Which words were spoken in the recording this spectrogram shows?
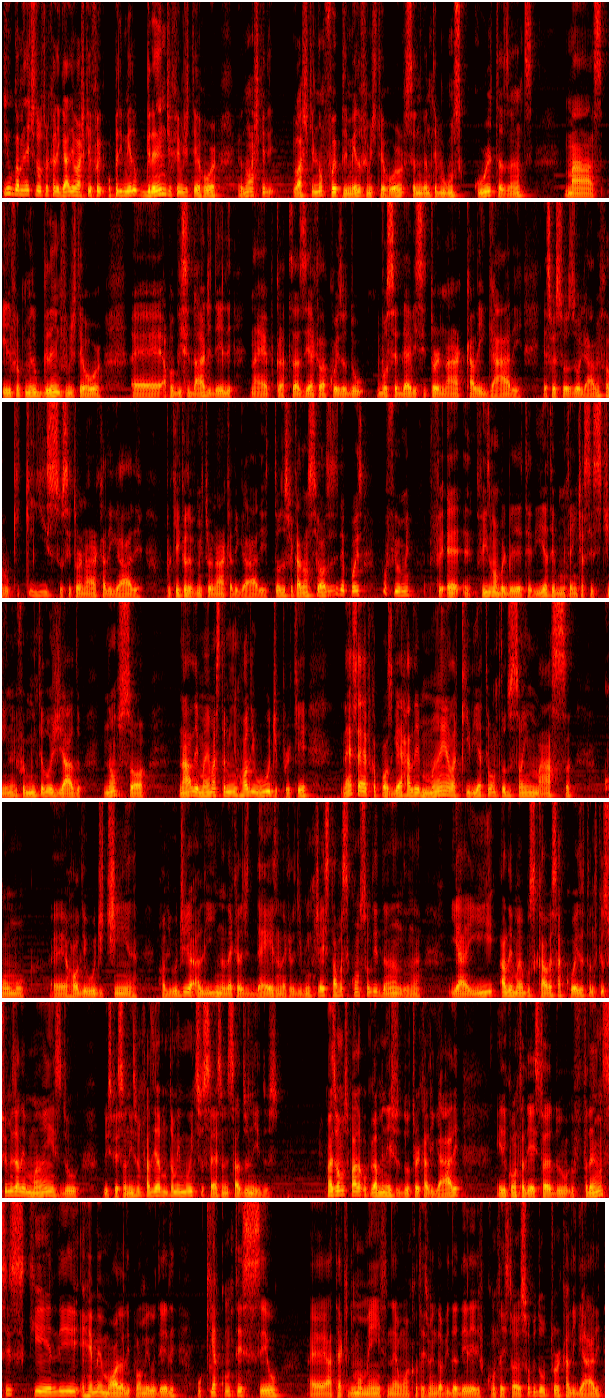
E o Gabinete do Dr. Caligari, eu acho que ele foi o primeiro grande filme de terror. Eu não acho que ele. Eu acho que ele não foi o primeiro filme de terror, se eu não me engano, teve alguns curtas antes mas ele foi o primeiro grande filme de terror. É, a publicidade dele, na época, trazia aquela coisa do você deve se tornar Caligari. E as pessoas olhavam e falavam: o que, que é isso, se tornar Caligari? Por que, que eu devo me tornar Caligari? E todas ficaram ansiosas e depois o filme fe é, fez uma bilheteria, teve muita gente assistindo e foi muito elogiado, não só na Alemanha, mas também em Hollywood, porque nessa época pós-guerra, a Alemanha ela queria ter uma produção em massa como é, Hollywood tinha. Hollywood ali na década de 10, na década de 20 já estava se consolidando, né? E aí a Alemanha buscava essa coisa, tanto que os filmes alemães do, do expressionismo faziam também muito sucesso nos Estados Unidos. Mas vamos para o gabinete do Dr. Caligari. Ele conta ali a história do, Francis, que ele rememora ali para um amigo dele o que aconteceu é, até aquele momento, né? Um acontecimento da vida dele. Ele conta a história sobre o Dr. Caligari,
